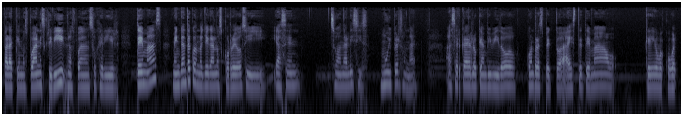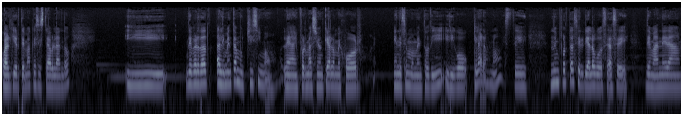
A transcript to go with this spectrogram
para que nos puedan escribir, nos puedan sugerir temas. Me encanta cuando llegan los correos y, hacen su análisis muy personal acerca de lo que han vivido con respecto a este tema o, que, cualquier tema que se esté hablando. Y de verdad alimenta muchísimo la información que a lo mejor en ese momento di y digo, claro, ¿no? Este no importa si el diálogo se hace de manera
